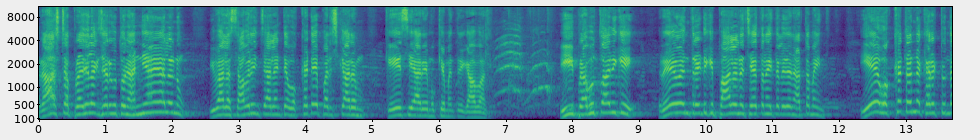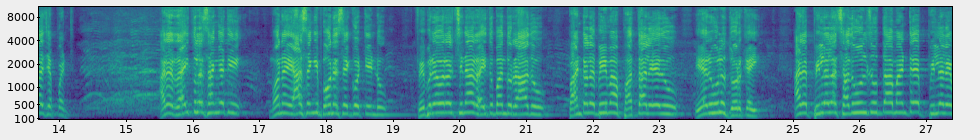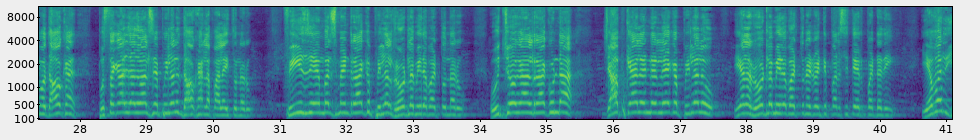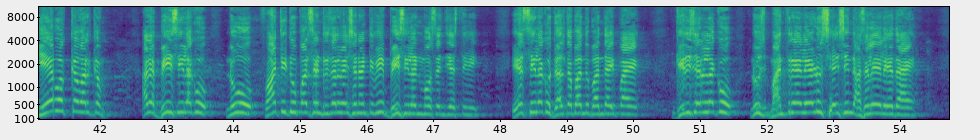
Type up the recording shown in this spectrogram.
రాష్ట్ర ప్రజలకు జరుగుతున్న అన్యాయాలను ఇవాళ సవరించాలంటే ఒక్కటే పరిష్కారం కేసీఆరే ముఖ్యమంత్రి కావాలి. ఈ ప్రభుత్వానికి రేవంత్ రెడ్డికి పాలన చేతనైతే లేదని అర్థమైంది. ఏ ఒక్కటన్నా కరెక్ట్ ఉందా చెప్పండి. అరే రైతుల సంగతి మొన్న యాసంగి బోనస్ ఎగ్గొట్టిండు. ఫిబ్రవరి వచ్చినా రైతు బంధు రాదు. పంటల బీమా పత్తా లేదు. ఎరువులు దొరకాయి. అరే పిల్లల చదువులు చూద్దామంటే పిల్లలేమో దవాఖా పుస్తకాలు చదవాల్సిన పిల్లలు దవాఖాన్ల పాలవుతున్నారు. ఫీజు రియంబర్స్మెంట్ రాక పిల్లలు రోడ్ల మీద పడుతున్నారు. ఉద్యోగాలు రాకుండా జాబ్ క్యాలెండర్ లేక పిల్లలు ఇలా రోడ్ల మీద పడుతున్నటువంటి పరిస్థితి ఏర్పడ్డది. ఎవరు ఏ ఒక్క వర్గం? అరే బీసీలకు నువ్వు ఫార్టీ టూ పర్సెంట్ రిజర్వేషన్ అంటివి బీసీలను మోసం చేస్తేవి. ఎస్సీలకు దళిత బంధు బంద్ అయిపోయాయి గిరిజనులకు నువ్వు మంత్రే లేడు చేసింది అసలే లేదా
